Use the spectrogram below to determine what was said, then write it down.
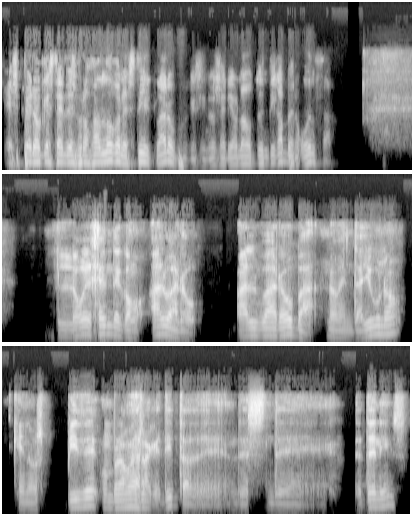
Espero que esté desbrozando con Steel, claro, porque si no sería una auténtica vergüenza. Luego hay gente como Álvaro, Álvaroba91, que nos pide un programa de raquetita de, de tenis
